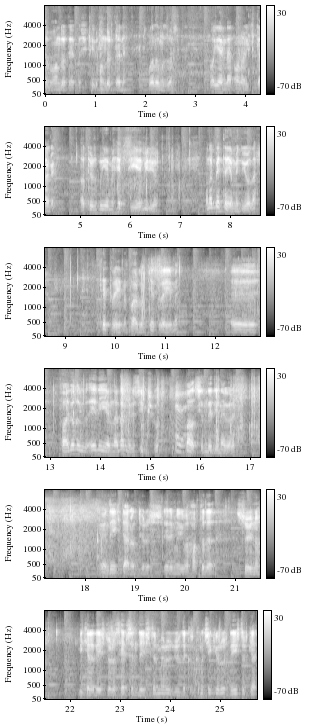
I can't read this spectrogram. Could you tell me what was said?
tabii 14 yaklaşık değil 14 tane balığımız var. O yemden 10-12 tane atıyoruz. Bu yemi hepsi yiyebiliyor. Ona beta yemi diyorlar. Tetra yemi, pardon tetra yemi. Ee, faydalı en iyi yemlerden birisiymiş bu. Evet. Balıkçının dediğine göre. Önde iki tane atıyoruz. Dediğim gibi haftada suyunu bir kere değiştiriyoruz. Hepsini değiştirmiyoruz. Yüzde kırkını çekiyoruz. Değiştirirken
